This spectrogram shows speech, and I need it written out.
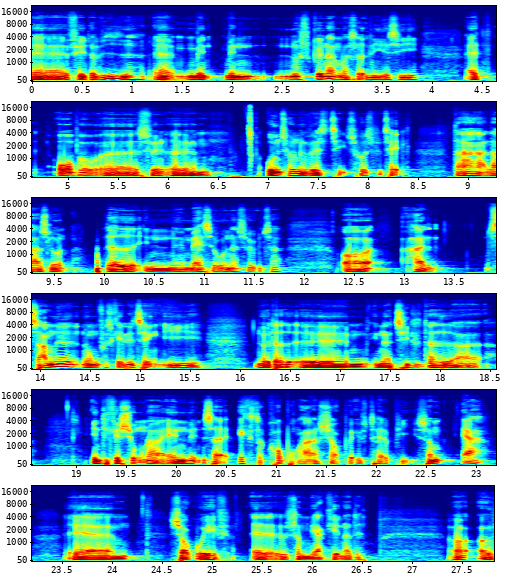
øh, fedt at vide, øh, men, men nu skynder jeg mig så lige at sige, at over på øh, Svend, øh, Odense Universitets Hospital, der har Lars Lund lavet en øh, masse undersøgelser, og har samlet nogle forskellige ting i noget, der, øh, en artikel, der hedder Indikationer og anvendelse af ekstrakorporal shockwave-terapi, som er øh, shockwave, øh, som jeg kender det og, og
